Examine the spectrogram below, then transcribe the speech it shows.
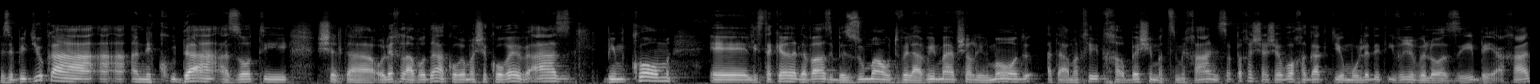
וזה בדיוק הנקודה הזאת שאתה הולך לעבודה, קורה מה שקורה, ואז במקום אה, להסתכל על הדבר הזה בזום אאוט ולהבין מה אפשר ללמוד, אתה מתחיל להתחרבש עם עצמך. אני אספר לך שהשבוע חגגתי יום הולדת עברי ולועזי ביחד.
